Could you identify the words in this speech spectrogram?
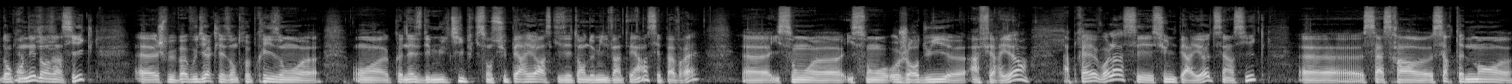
Donc on est dans un cycle. Euh, je ne peux pas vous dire que les entreprises ont, euh, ont, euh, connaissent des multiples qui sont supérieurs à ce qu'ils étaient en 2021. C'est pas vrai. Euh, ils sont, euh, ils sont aujourd'hui inférieurs. Après, voilà, c'est une période, c'est un cycle. ça sera certainement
